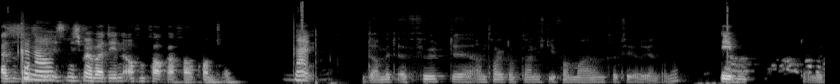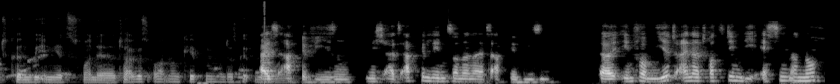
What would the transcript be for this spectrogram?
Also so Genau. viel ist nicht mehr bei denen auf dem VKV-Konto. Nein, Damit erfüllt der Antrag doch gar nicht die formalen Kriterien, oder? Eben Damit können wir ihn jetzt von der Tagesordnung kippen und das gibt als einen- abgewiesen. Nicht als abgelehnt, sondern als abgewiesen. Äh, informiert einer trotzdem die Essener noch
